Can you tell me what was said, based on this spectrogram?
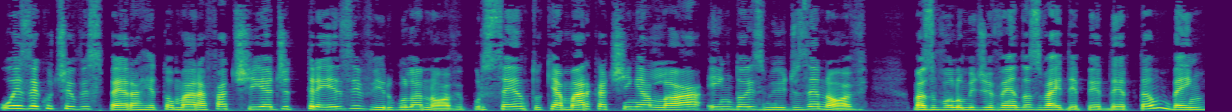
o executivo espera retomar a fatia de 13,9% que a marca tinha lá em 2019 mas o volume de vendas vai depender também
